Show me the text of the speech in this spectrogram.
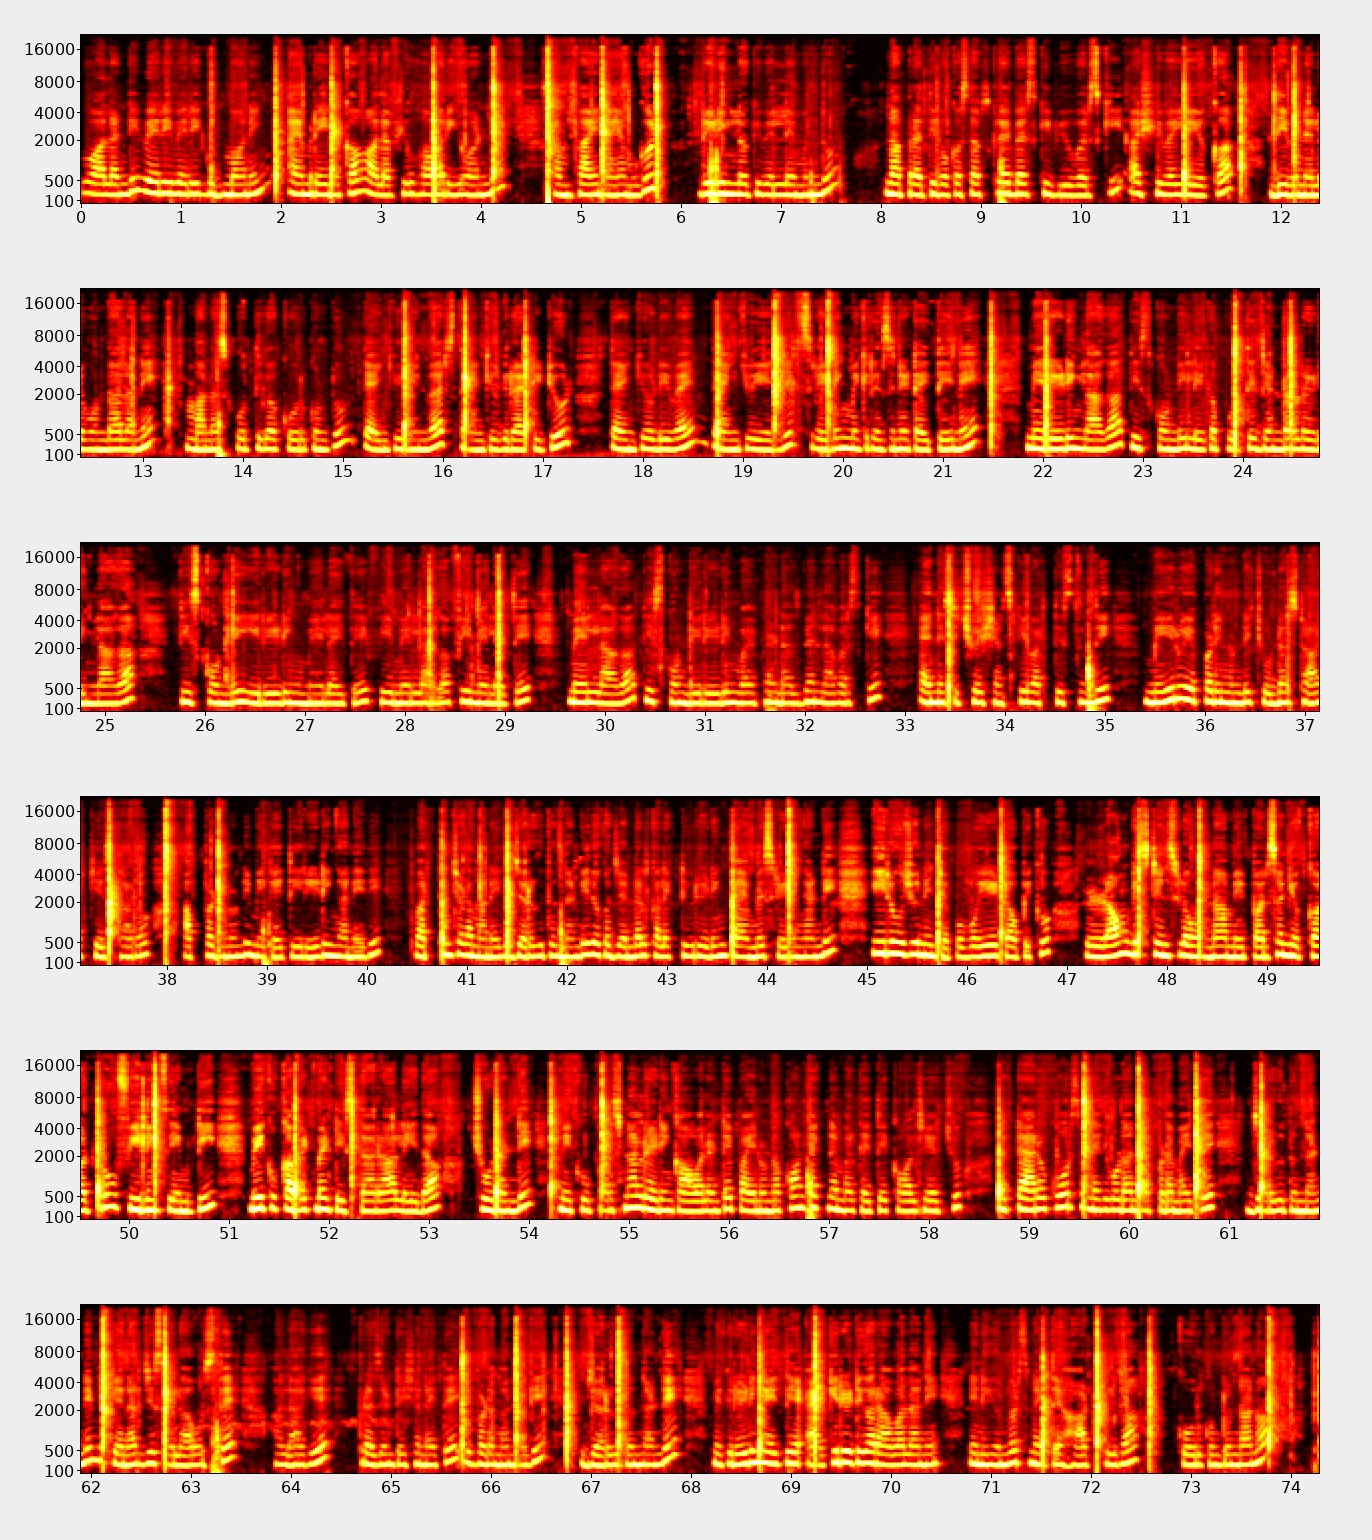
All అండి very very good morning I'm Renuka all of you how are you అండి I'm fine I'm good రీడింగ్లోకి వెళ్ళే ముందు నా ప్రతి ఒక్క సబ్స్క్రైబర్స్కి వ్యూవర్స్కి ఆ శివయ్య యొక్క దీవెనలు ఉండాలని మనస్ఫూర్తిగా కోరుకుంటూ thank you universe thank you gratitude thank you divine thank you angels reading మీకు రెసినేట్ అయితేనే మీ రీడింగ్ లాగా తీసుకోండి. లేకపోతే జనరల్ రీడింగ్ లాగా తీసుకోండి. ఈ రీడింగ్ మేల్ అయితే ఫీమేల్ లాగా ఫీమేల్ అయితే మేల్ లాగా తీసుకోండి. రీడింగ్ వైఫ్ అండ్ హస్బెండ్ లవర్స్కి ఎన్ని సిచ్యువేషన్స్కి వర్తిస్తుంది. మీరు ఎప్పటి నుండి చూడడం స్టార్ట్ చేస్తారో అప్పటి నుండి మీకైతే ఈ రీడింగ్ అనేది వర్తించడం అనేది జరుగుతుందండి. ఇది ఒక general collective reading timeless reading అండి. ఈరోజు నేను చెప్పబోయే టాపిక్ లాంగ్ డిస్టెన్స్లో ఉన్న మీ పర్సన్ యొక్క ట్రూ ఫీలింగ్స్ ఏమిటి? మీకు కమిట్మెంట్ ఇస్తారా లేదా? చూడండి. మీకు పర్సనల్ రీడింగ్ కావాలంటే పైన కాంటాక్ట్ నెంబర్కి అయితే కాల్ చేయొచ్చు. మీకు టారో కోర్స్ అనేది కూడా నేర్పడం అయితే జరుగుతుందండి. మీకు ఎనర్జీస్ ఎలా వస్తే అలాగే ప్రజెంటేషన్ అయితే ఇవ్వడం అనేది జరుగుతుందండి. మీకు రీడింగ్ అయితే యాక్యురేట్గా రావాలని నేను యూనివర్స్ని అయితే హార్ట్ఫుల్గా కోరుకుంటున్నాను.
